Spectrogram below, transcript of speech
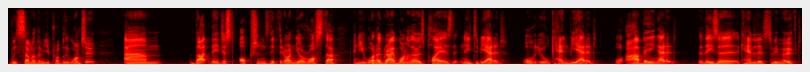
With some of them, you probably want to. Um, but they're just options if they're on your roster and you want to grab one of those players that need to be added or, or can be added or are being added, then these are candidates to be moved.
